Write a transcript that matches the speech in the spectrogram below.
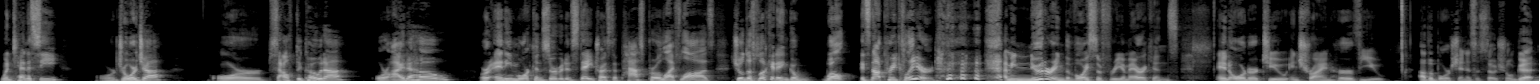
when Tennessee or Georgia or South Dakota or Idaho or any more conservative state tries to pass pro life laws, she'll just look at it and go, well, it's not pre cleared. I mean, neutering the voice of free Americans in order to enshrine her view of abortion as a social good.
